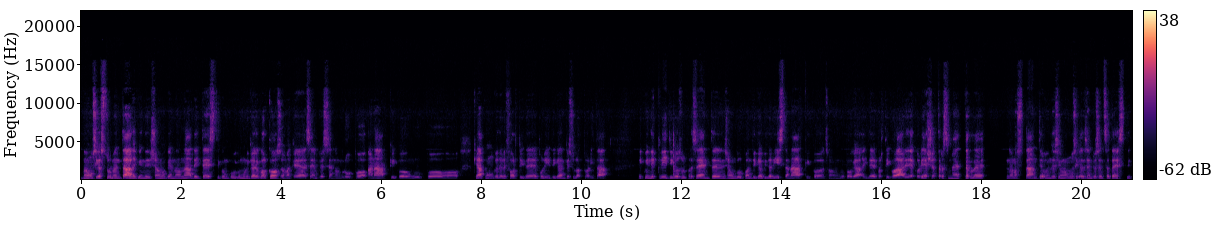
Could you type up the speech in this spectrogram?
una musica strumentale, quindi diciamo che non ha dei testi con cui comunicare qualcosa, ma che ad esempio essendo un gruppo anarchico, un gruppo che ha comunque delle forti idee politiche anche sull'attualità e quindi è critico sul presente, diciamo un gruppo anticapitalista, anarchico, insomma, un gruppo che ha idee particolari, ecco, riesce a trasmetterle nonostante ovviamente sia una musica ad esempio senza testi.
